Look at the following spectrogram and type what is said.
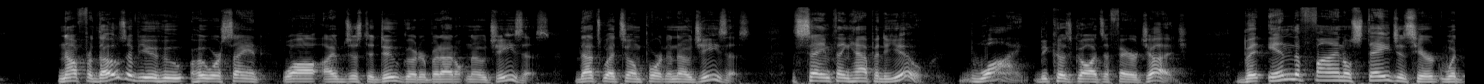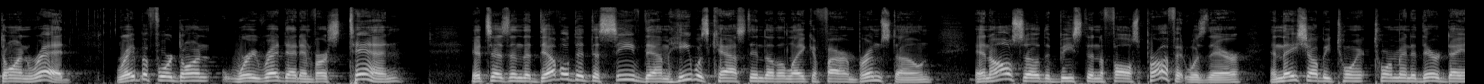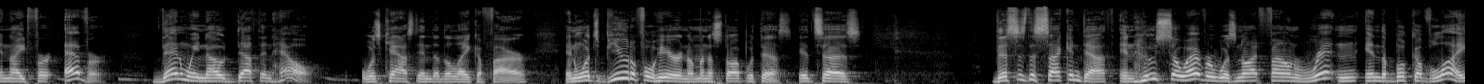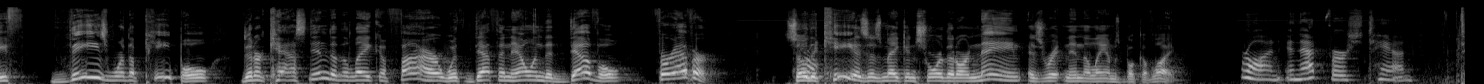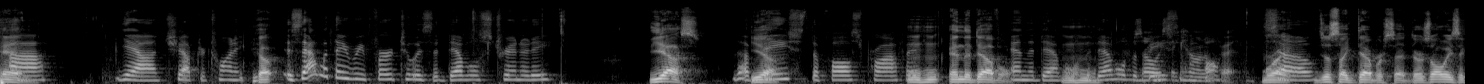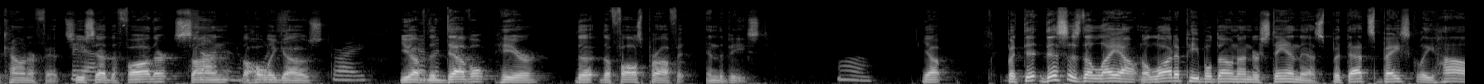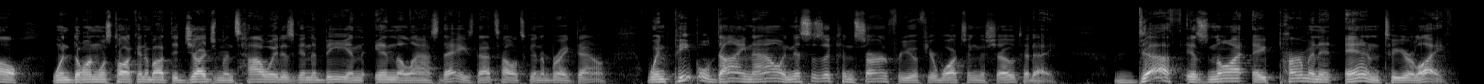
Now, for those of you who, who are saying, well, I'm just a do gooder, but I don't know Jesus, that's why it's so important to know Jesus. The same thing happened to you. Why? Because God's a fair judge. But in the final stages here, what Don read, right before Don, where he read that in verse 10, it says, And the devil did deceive them, he was cast into the lake of fire and brimstone, and also the beast and the false prophet was there, and they shall be tor- tormented there day and night forever. Then we know death and hell was cast into the lake of fire. And what's beautiful here, and I'm going to stop with this it says, This is the second death, and whosoever was not found written in the book of life, these were the people that are cast into the lake of fire with death and hell and the devil forever. So the key is is making sure that our name is written in the Lamb's book of life. Ron, in that verse 10, 10. uh, yeah, chapter 20, Yep. is that what they refer to as the devil's trinity? yes. The Yeah. beast, the false prophet, Mhm. And the devil. and the devil. The devil, the There's always beast, a and the false. counterfeit. Right. So, Just like Deborah said, there's always a counterfeit. She Yeah. said the Father, Son, Son, and the Holy Holy Ghost. right. You have and the, the- devil here, the, the false prophet, and the beast. Oh, Yep. But th- this is the layout, and a lot of people don't understand this, but that's basically how, when Don was talking about the judgments, how it is going to be in, in the last days. That's how it's going to break down. When people die now, and this is a concern for you if you're watching the show today, death is not a permanent end to your life.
